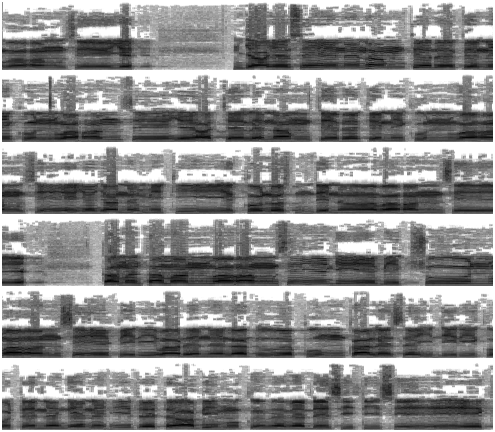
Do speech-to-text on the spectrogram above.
වහන්සේය. ජයසේන නම් තෙර කෙනෙකුන් වහන්සේය අචල නම් තෙර කෙනෙකුන් වහන්සේය යන මෙකී එකොළොස් දෙනා වහන්සේ තම තමන් වහන්සේගේ භික්ෂූන් වහන්සේ පිරිවරණ ලදුව පුන් කලස ඉදිරි කොට නැගෙනහිරට අභිමුඛව වැඩ සිටිසේක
